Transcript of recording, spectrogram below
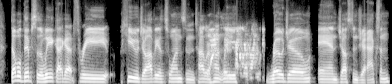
double dips of the week. I got three huge obvious ones in Tyler Huntley, Rojo, and Justin Jackson.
